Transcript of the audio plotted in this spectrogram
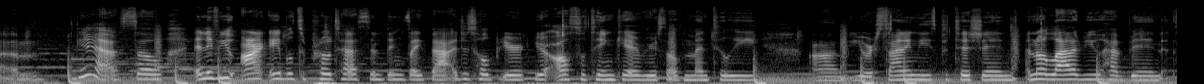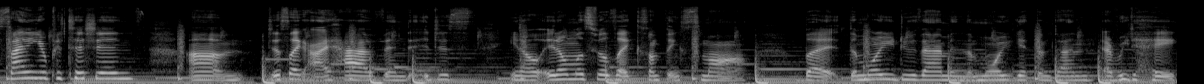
Um, yeah so and if you aren't able to protest and things like that i just hope you're you're also taking care of yourself mentally. Um, you're signing these petitions. I know a lot of you have been signing your petitions um, just like i have and it just you know it almost feels like something small. But the more you do them and the more you get them done every day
